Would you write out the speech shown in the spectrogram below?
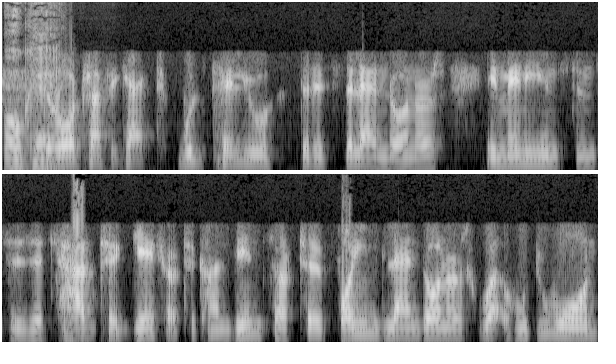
Okay. The Road Traffic Act would tell you that it's the landowners. In many instances, it's hard to get or to convince or to find landowners who, who do own.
